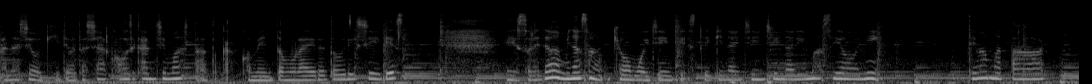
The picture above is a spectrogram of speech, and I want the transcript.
話を聞いて私はこう感じましたとかコメントもらえると嬉しいです、えー、それでは皆さん今日も一日素敵な一日になりますように。ではまた。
